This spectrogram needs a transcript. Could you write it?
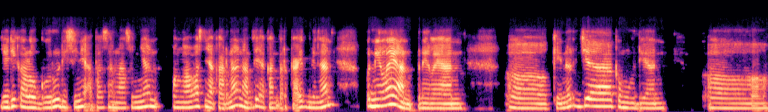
Jadi kalau guru di sini atasan langsungnya pengawasnya karena nanti akan terkait dengan penilaian, penilaian uh, kinerja, kemudian uh,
